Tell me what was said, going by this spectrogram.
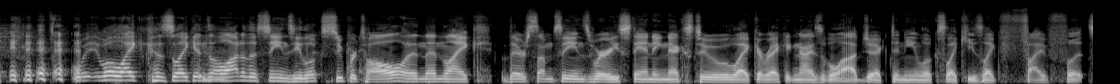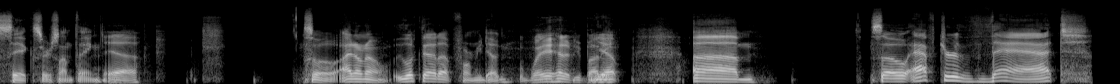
Well, well, like because like in a lot of the scenes he looks super tall, and then like there's some scenes where he's standing next to like a recognizable object, and he looks like he's like five foot six or something. yeah. So I don't know. Look that up for me, Doug. way ahead of you, buddy. Yep. Um. So after that,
